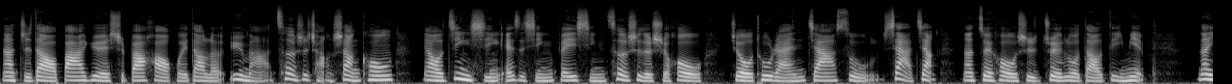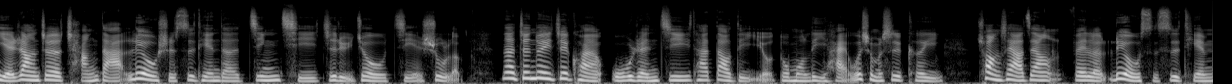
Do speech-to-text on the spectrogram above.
那直到八月十八号回到了玉马测试场上空，要进行 S 型飞行测试的时候，就突然加速下降，那最后是坠落到地面，那也让这长达六十四天的惊奇之旅就结束了。那针对这款无人机，它到底有多么厉害？为什么是可以创下这样飞了六十四天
